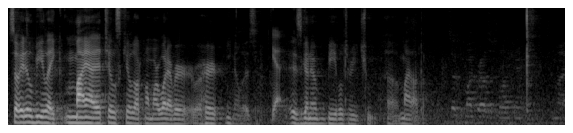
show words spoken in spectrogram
So it'll be like Maya at tailscale.com or whatever her email is. Yeah. Is going to be able to reach uh, my laptop. So if my browser's logging in to my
